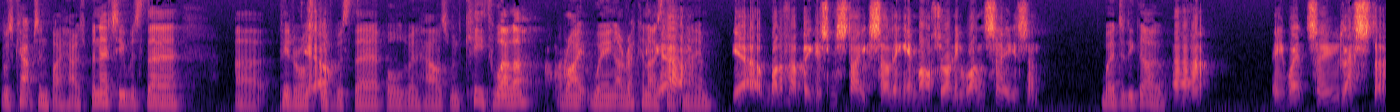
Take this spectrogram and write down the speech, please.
was captained by Harris, Bonetti was there. Uh, Peter Osgood yeah. was there, Baldwin Houseman, Keith Weller, right wing. I recognise yeah. that name. Yeah, one of our biggest mistakes selling him after only one season. Where did he go? Uh, he went to Leicester.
